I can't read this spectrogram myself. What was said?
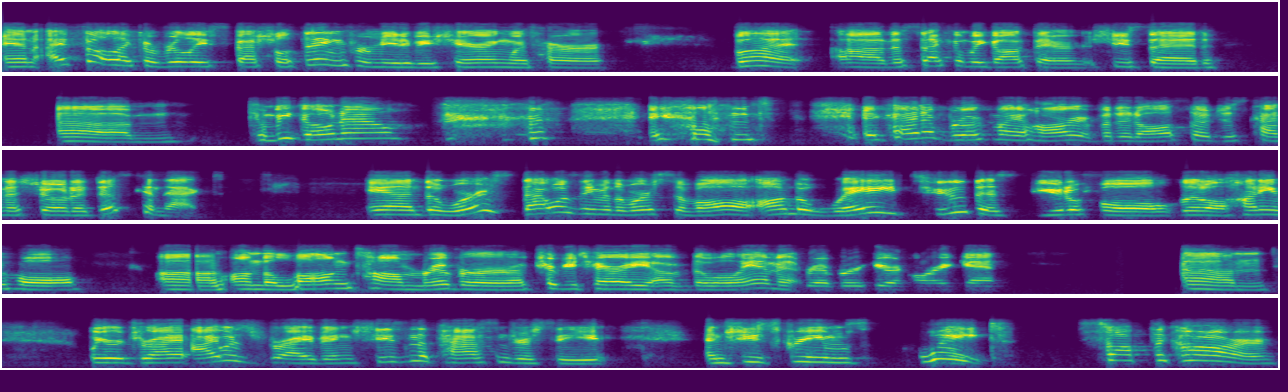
and I felt like a really special thing for me to be sharing with her. But uh, the second we got there, she said, um, Can we go now? and it kind of broke my heart, but it also just kind of showed a disconnect. And the worst, that wasn't even the worst of all. On the way to this beautiful little honey hole uh, on the Long Tom River, a tributary of the Willamette River here in Oregon, um, we were driving i was driving she's in the passenger seat and she screams wait stop the car.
